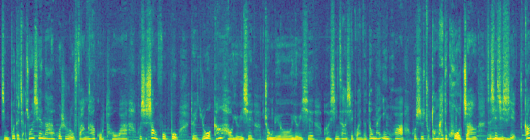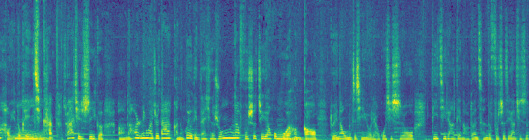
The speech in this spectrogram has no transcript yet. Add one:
颈部的甲状腺啊，或是乳房啊、骨头啊，或是上腹部，对，如果刚好有一些肿瘤，有一些呃心脏血管的动脉硬化，或是主动脉的扩张，这些其实也刚好也都可以一起看。嗯、所以它其实是一个呃，然后另外就是大家可能会有点担心的说，嗯，那辐射剂量会不会很高？嗯、对，那我们之前也有聊过，其实哦。低剂量电脑断层的辐射剂量其实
